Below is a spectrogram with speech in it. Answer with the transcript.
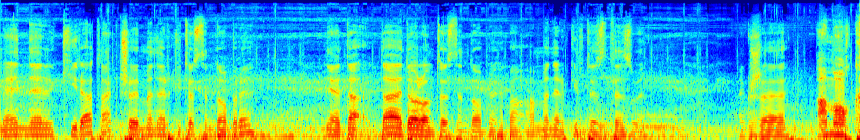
Menelkira, tak? Czy Menelkir to jest ten dobry? Nie, da Daedolon to jest ten dobry chyba, a Menelkir to jest ten zły. Także... Amok!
